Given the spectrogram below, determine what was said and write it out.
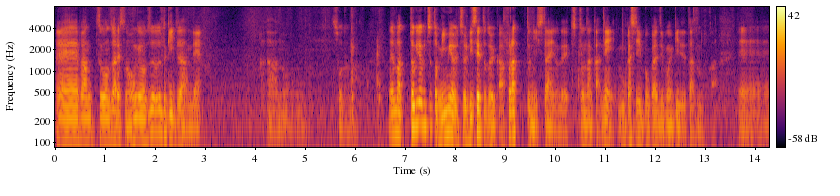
えー、バンツ・ゴンザレスの音源をずっと聴いてたんであのそうだな。でまあ時々ちょっと耳をちょリセットというかフラットにしたいのでちょっとなんかね昔僕が自分が聴いてたのとか、え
